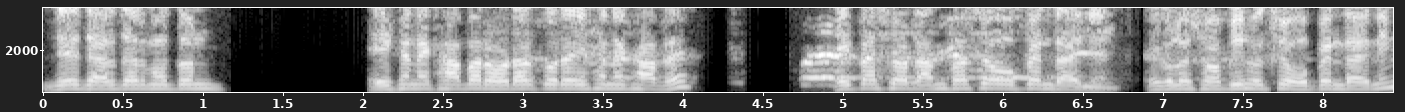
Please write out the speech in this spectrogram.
যে যার যার মতন এইখানে খাবার অর্ডার করে এখানে খাবে। এই পাশেও, ডান পাশে ওপেন ডাইনিং এগুলো সবই হচ্ছে ওপেন ডাইনিং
